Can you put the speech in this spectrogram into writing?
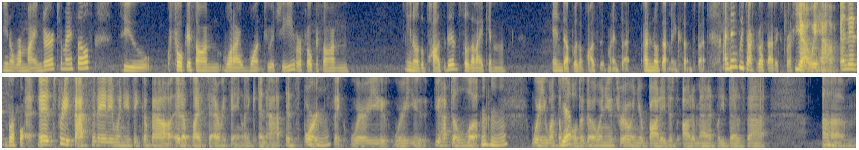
you know reminder to myself to focus on what i want to achieve or focus on you know the positive so that i can end up with a positive mindset i don't know if that makes sense but i think we talked about that expression Yeah, we have, and it's Before, yeah. it's pretty fascinating when you think about it. Applies to everything, like in in sports, like where you where you you have to look Mhm. where you want the Yep. ball to go when you throw, and your body just automatically does that. Mm-hmm. Um,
